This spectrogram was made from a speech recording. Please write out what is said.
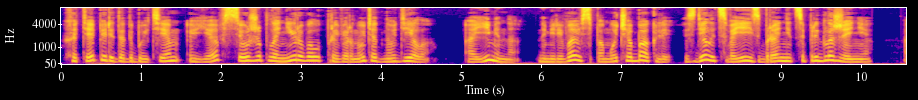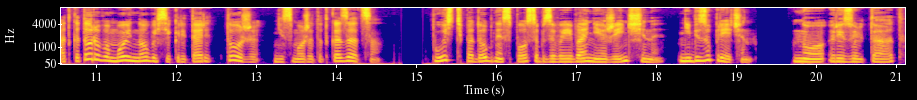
Хотя перед отбытием я все же планировал провернуть одно дело, а именно намереваюсь помочь Абакли сделать своей избраннице предложение, от которого мой новый секретарь тоже не сможет отказаться. Пусть подобный способ завоевания женщины не безупречен, но результат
